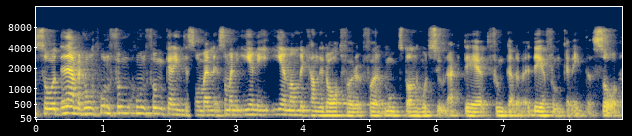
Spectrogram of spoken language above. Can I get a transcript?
så nej, men hon, hon, fun, hon, funkar inte som en, som en enig, enande kandidat för, för motståndet mot Sunak. Det funkade, det funkade inte. Så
